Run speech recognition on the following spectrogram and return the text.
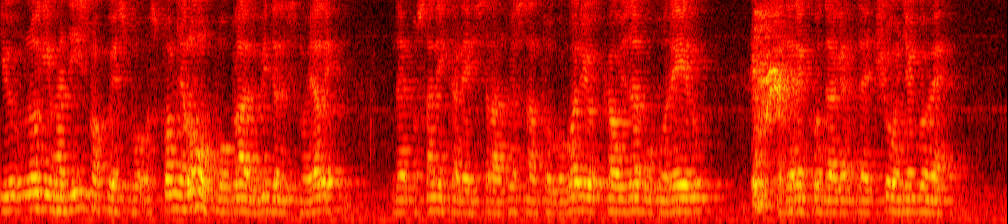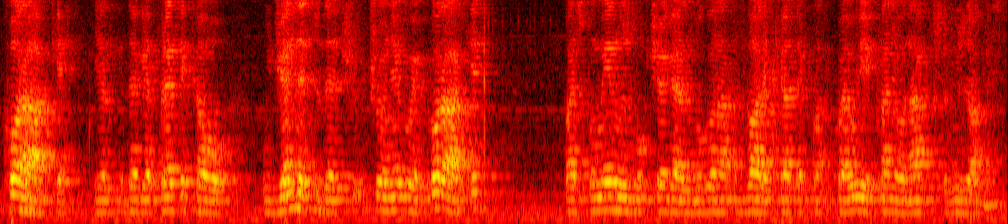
i u mnogim hadisma koje smo spomnjali ovom poglavlju vidjeli smo jeli, da je poslanik Ali Salatu Veselam to govorio kao i za Buhureru kada je rekao da, ga, da je čuo njegove korake, jer da ga je pretekao u džennetu, da je čuo njegove korake, pa je spomenuo zbog čega je zbog ona dva rekata koja je uvijek klanjao nakon što je uzao mjesto.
